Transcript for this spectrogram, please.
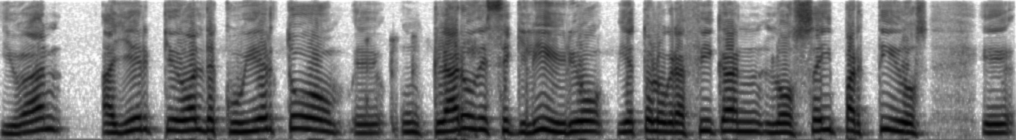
Iván, ayer quedó al descubierto eh, un claro desequilibrio, y esto lo grafican los seis partidos. Eh,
